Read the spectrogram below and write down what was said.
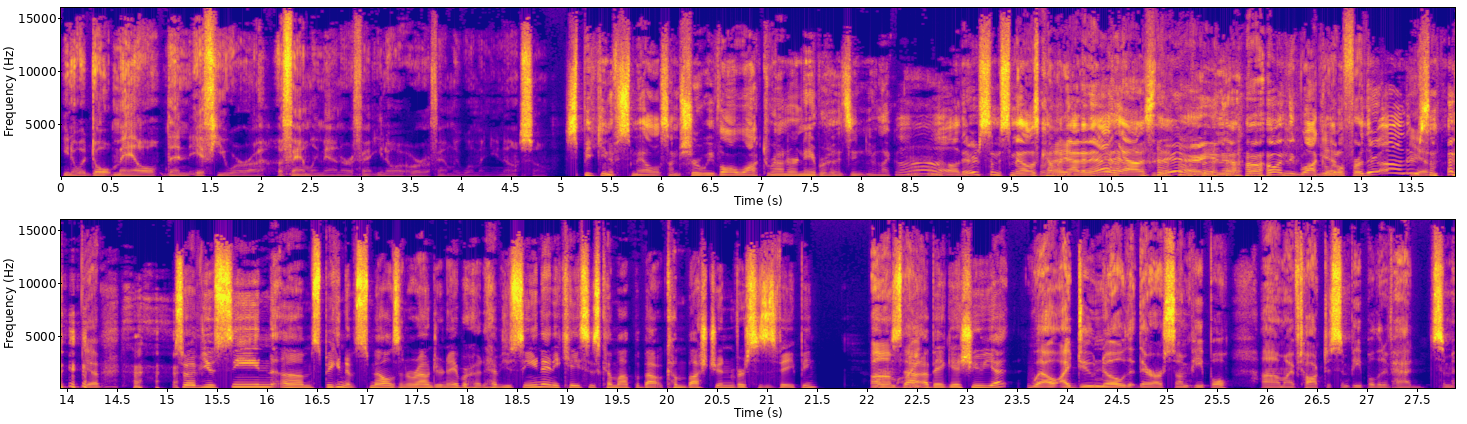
you know, adult male than if you are a, a family man or a, fa- you know, or a family woman, you know, so. Speaking of smells, I'm sure we've all walked around our neighborhoods and you're like, oh, there's some smells coming Right. out of that house there, you know, and you walk a little further. Oh, there's Yep. somebody. Yep. So, have you seen, um, speaking of smells and around your neighborhood, have you seen any cases come up about combustion versus vaping? Um, is that I- a big issue yet? Well, I do know that there are some people. Um, I've talked to some people that have had some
